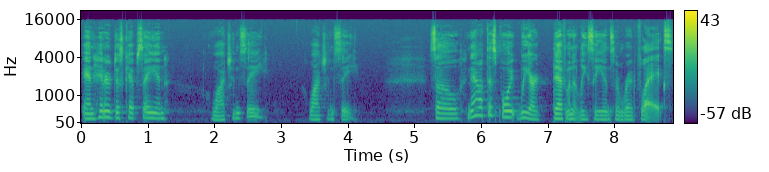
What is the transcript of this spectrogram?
And Henner just kept saying, watch and see, watch and see. So now at this point, we are definitely seeing some red flags.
